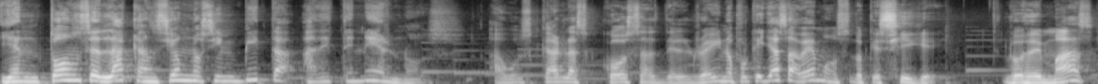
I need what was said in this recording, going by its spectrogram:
Y entonces la canción nos invita a detenernos, a buscar las cosas del reino, porque ya sabemos lo que sigue. Lo demás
